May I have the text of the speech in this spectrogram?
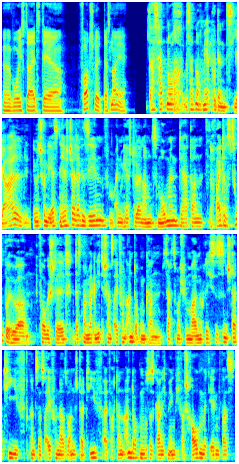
Äh, wo ist da jetzt der Fortschritt, das Neue. Das hat noch, das hat noch mehr Potenzial. Wir haben jetzt schon die ersten Hersteller gesehen, von einem Hersteller namens Moment, der hat dann noch weiteres Zubehör vorgestellt, dass man magnetisch ans iPhone andocken kann. Ich sage zum Beispiel mal möglich, es ist ein Stativ. Du kannst das iPhone da so an ein Stativ einfach dann andocken, musst es gar nicht mehr irgendwie verschrauben mit irgendwas.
